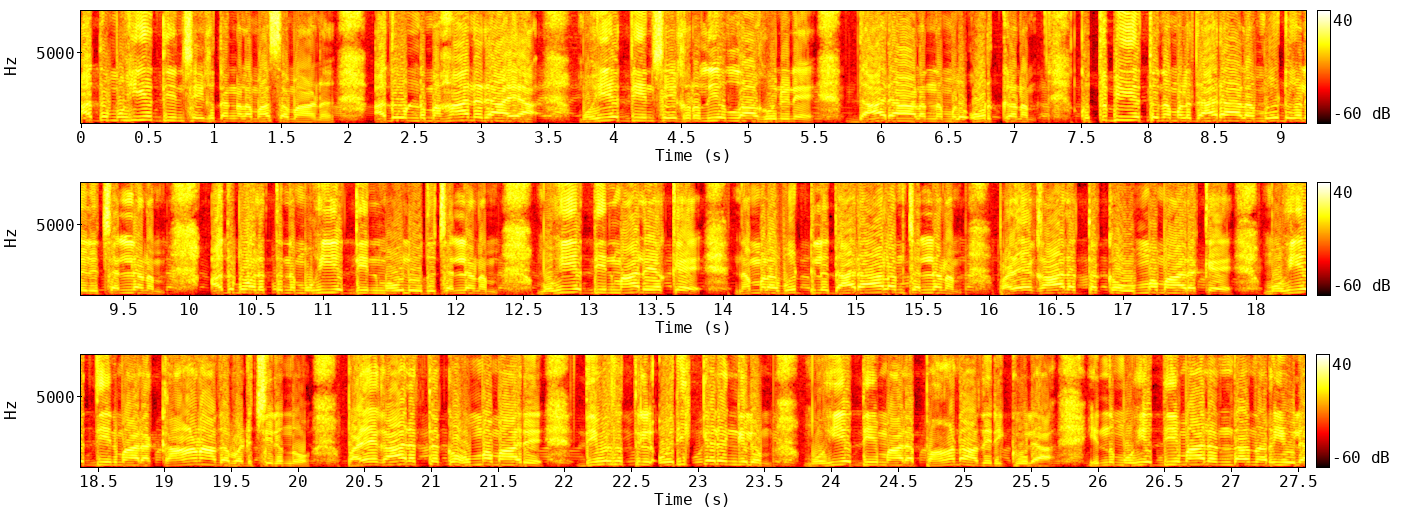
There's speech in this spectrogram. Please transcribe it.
അത് മുഹിയുദ്ദീൻ ഷെയ്ഖ് തങ്ങളെ മാസമാണ്. അതുകൊണ്ട് മഹാനരായ മുഹിയുദ്ദീൻ ഷെയ്ഖ് റളിയല്ലാഹുവിനെ ധാരാളം നമ്മൾ ഓർക്കണം. കുത്തുബിയത്ത് നമ്മൾ ധാരാളം വീടുകളിൽ ചെല്ലണം. അതുപോലെ തന്നെ മുഹിയുദ്ദീൻ മൗലൂദ് ചെല്ലണം. മുഹിയുദ്ദീൻ മാലയൊക്കെ നമ്മളെ വീട്ടിൽ ധാരാളം ചെല്ലണം. പഴയ കാലത്തൊക്കെ ഉമ്മമാരൊക്കെ മുഹിയുദ്ദീൻ മാല കാണാതെ പഠിച്ചിരുന്നു. പഴയ കാലത്തൊക്കെ ഉമ്മമാര് ദിവസത്തിൽ ഒരിക്കലെങ്കിലും മുഹിയുദ്ദീൻ മാല പാടാതിരിക്കൂല ഇന്ന് മുഹിയുദ്ദീൻ മാല എന്താണെന്ന് അറിയൂല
